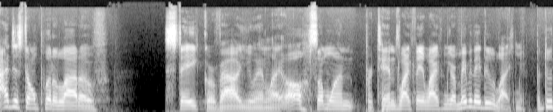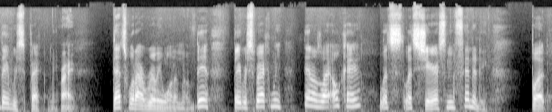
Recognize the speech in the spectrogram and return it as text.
I just don't put a lot of stake or value in like, oh, someone pretends like they like me, or maybe they do like me, but do they respect me? Right. That's what I really want to know. Then they respect me. Then I was like, okay, let's let's share some affinity. But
